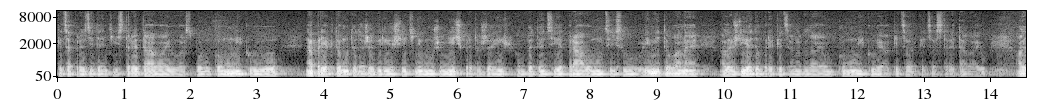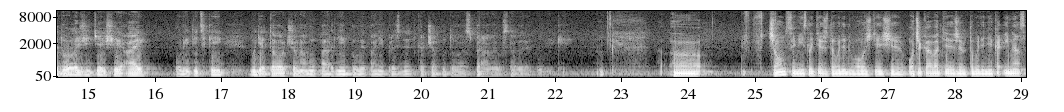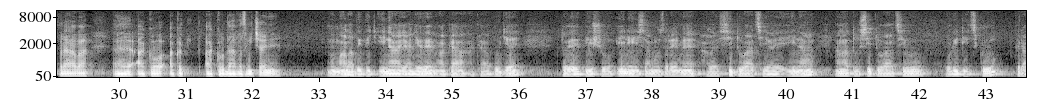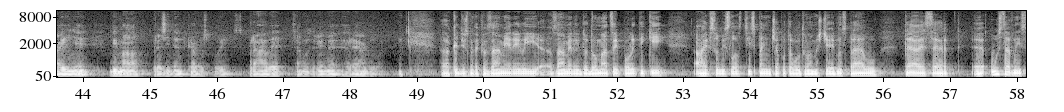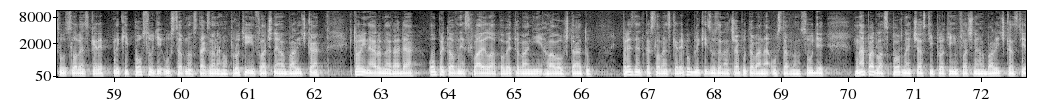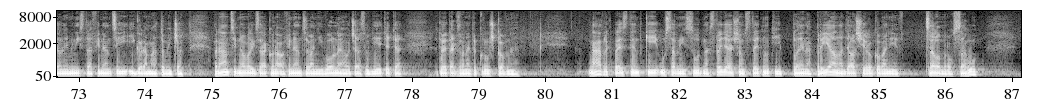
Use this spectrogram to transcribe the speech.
keď sa prezidenti stretávajú a spolu komunikujú, napriek tomu teda, že vyriešiť nemôžu nič, pretože ich kompetencie, právomoci sú limitované, ale vždy je dobre, keď sa navzájom komunikuje a keď sa, keď sa stretávajú. Ale dôležitejšie aj politicky bude to, čo nám o pár dní povie pani prezidentka Čaputová správe o stave republiky. V čom si myslíte, že to bude dôležitejšie? Očakávate, že to bude nejaká iná správa, e, ako, ako, ako dáva zvyčajne? No mala by byť iná, ja neviem, aká, aká bude. To jej píšu iní samozrejme, ale situácia je iná a na tú situáciu politickú v krajine by mala prezidentka vo svojej správe samozrejme reagovať. Keď už sme takto zamierili, zamierili do domácej politiky, aj v súvislosti s pani Čapotovou tu mám ešte jednu správu. TASR e, Ústavný súd Slovenskej republiky posúdi ústavnosť tzv. protiinflačného balíčka, ktorý Národná rada opätovne schválila po vetovaní hlavou štátu. Prezidentka Slovenskej republiky Zuzana Čaputová na ústavnom súde napadla sporné časti protiinflačného balíčka z dielne ministra financií Igora Matoviča v rámci novely zákona o financovaní voľného času dieťaťa, to je tzv. to krúžkovné. Návrh prezidentky ústavný súd na stredajšom stretnutí pléna prijal na ďalšie rokovanie v celom rozsahu.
